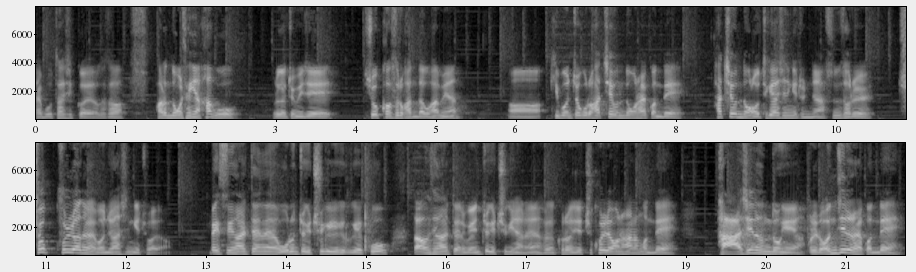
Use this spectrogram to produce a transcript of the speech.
잘 못 하실 거예요. 그래서 발 운동을 생략하고 우리가 좀 이제 쇼컷으로 간다고 하면 어, 기본적으로 하체 운동을 할 건데 하체 운동을 어떻게 하시는 게 좋냐 순서를 축 훈련을 먼저 하시는 게 좋아요. 백스윙 할 때는 오른쪽이 축이겠고 다운스윙 할 때는 왼쪽이 축이잖아요. 그래서 그런 이제 축 훈련을 하는 건데 다 아시는 운동이에요. 우리 런지를 할 건데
